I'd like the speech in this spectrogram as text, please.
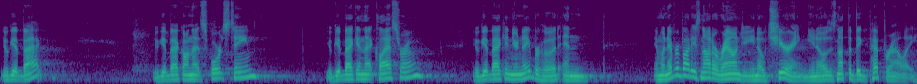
You'll get back. You'll get back on that sports team. You'll get back in that classroom. You'll get back in your neighborhood. And, and when everybody's not around you, you know, cheering, you know, it's not the big pep rally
